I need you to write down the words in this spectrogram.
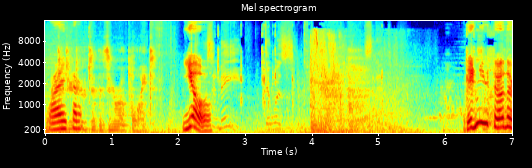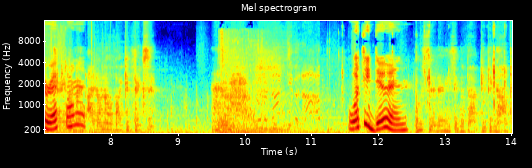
Why Did you kind do to the zero point? Yo, Wasn't me. There was. Accident. didn't you throw the rift on it? I don't know if I can fix it. We're not giving up. What's he doing? Who said anything about giving up?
